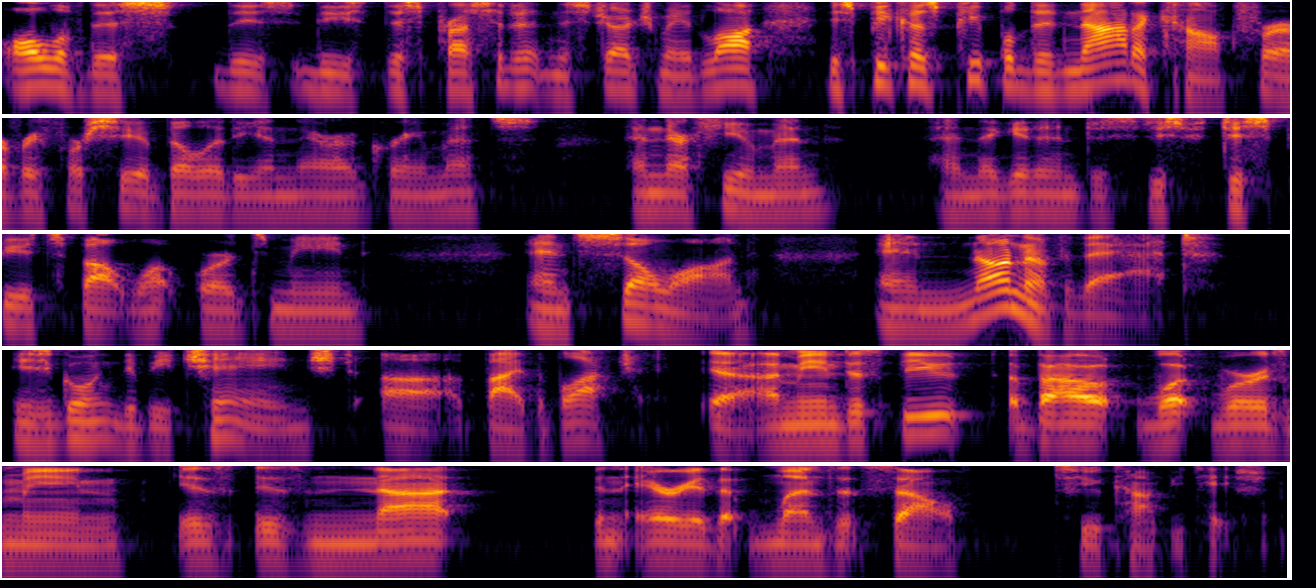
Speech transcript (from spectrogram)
all of this, this, these, this precedent and this judge made law is because people did not account for every foreseeability in their agreements and they're human and they get into dis- disputes about what words mean and so on. And none of that is going to be changed uh, by the blockchain. Yeah, I mean, dispute about what words mean is is not an area that lends itself to computation.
